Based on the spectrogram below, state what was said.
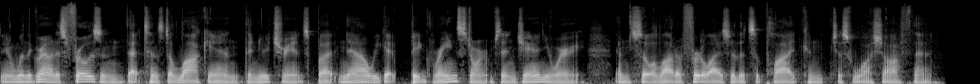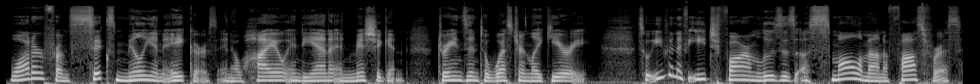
You know, when the ground is frozen, that tends to lock in the nutrients, but now we get big rainstorms in January, and so a lot of fertilizer that's applied can just wash off that. Water from 6 million acres in Ohio, Indiana, and Michigan drains into western Lake Erie. So even if each farm loses a small amount of phosphorus,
